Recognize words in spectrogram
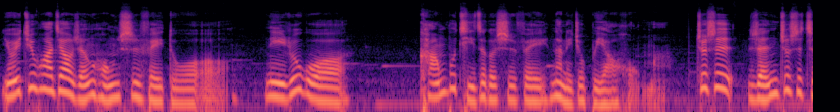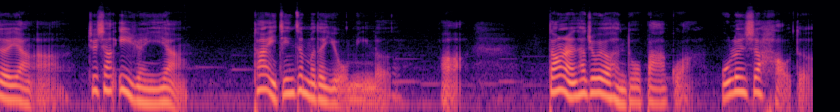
有一句话叫“人红是非多”哦，你如果扛不起这个是非，那你就不要红嘛。就是人就是这样啊，就像艺人一样，他已经这么的有名了啊，当然他就会有很多八卦，无论是好的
